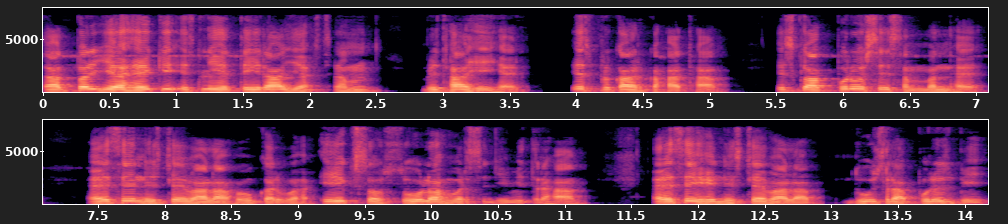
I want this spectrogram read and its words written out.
तात्पर्य यह है कि इसलिए तेरा यह श्रम वृथा ही है। इस प्रकार कहा था। इसका पूर्व से संबंध है। ऐसे निश्चय वाला होकर वह 116 वर्ष जीवित रहा। ऐसे ही निश्चय वाला दूसरा पुरुष भी,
